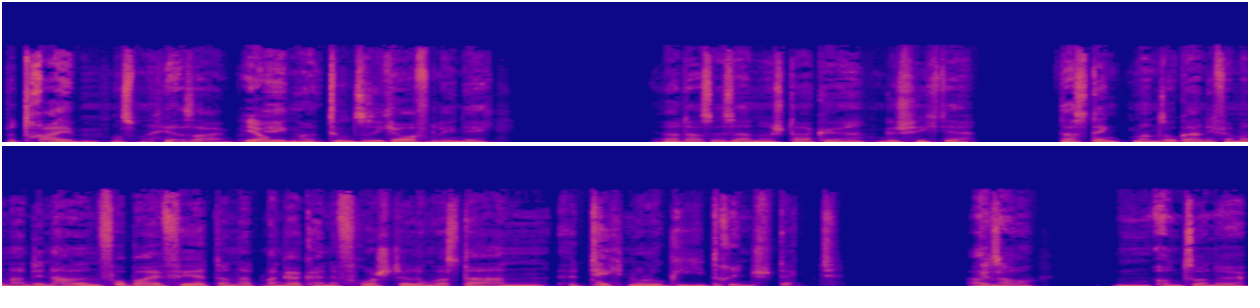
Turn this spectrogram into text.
betreiben, muss man ja sagen. Bewegen jo. tun sie sich hoffentlich nicht. Ja, das ist eine starke Geschichte. Das denkt man so gar nicht. Wenn man an den Hallen vorbeifährt, dann hat man gar keine Vorstellung, was da an äh, Technologie drin steckt. Also, genau. und so eine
